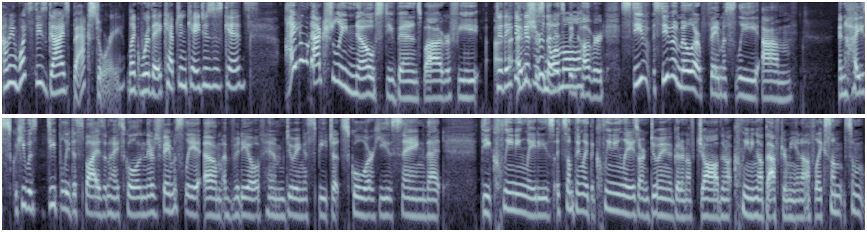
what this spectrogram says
I mean, what's these guys' backstory? Like, were they kept in cages as kids? I don't actually know Steve Bannon's biography. Do they think I'm this sure is that it's been covered. Steve Stephen Miller famously um, in high school he was deeply despised in high school, and there's famously um, a video of him doing a speech at school where he's saying that the cleaning ladies it's something like the cleaning ladies aren't doing a good enough job they're not cleaning up after me enough like some some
